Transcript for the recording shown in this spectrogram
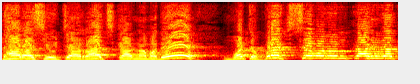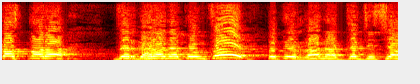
धाराशिवच्या राजकारणामध्ये वटवृक्ष म्हणून कार्यरत असणारा जर घराणं कोणचं आहे तर ते राणा जगजितसिंह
